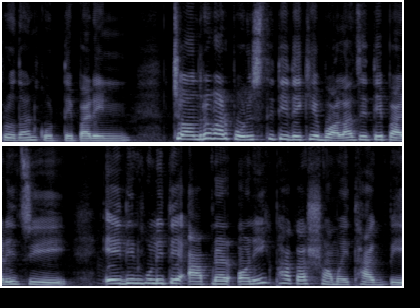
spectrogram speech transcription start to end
প্রদান করতে পারেন। চন্দ্রমার পরিস্থিতি দেখে বলা যেতে পারে যে, এই দিনগুলিতে আপনার অনেক ফাঁকা সময় থাকবে।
